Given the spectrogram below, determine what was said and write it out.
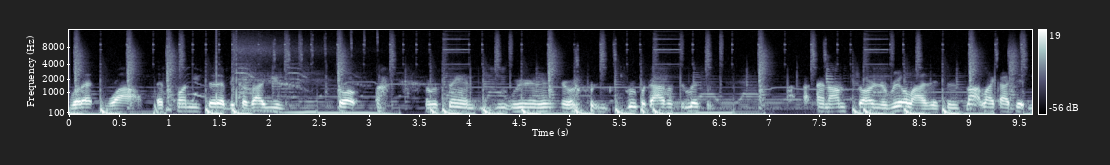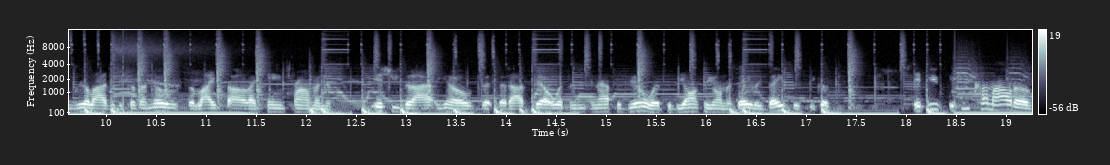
Well, that's wow. That's funny you said that because I used. So I was saying we we're in a group of guys. I said, listen, and I'm starting to realize it. And it's not like I didn't realize it because I know the lifestyle that I came from and the issues that I, you know, that, that I've dealt with and, and have to deal with. To be honest with you, on a daily basis, because if you if you come out of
